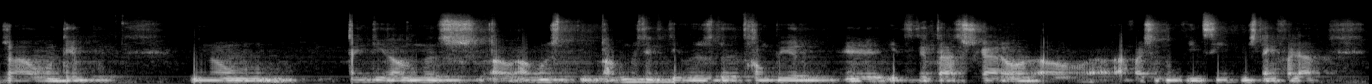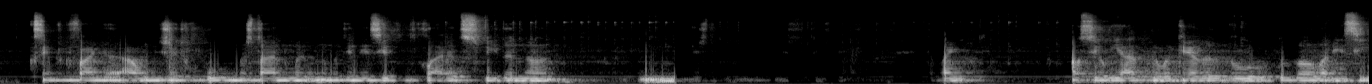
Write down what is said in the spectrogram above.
já há algum tempo não tem tido algumas, algumas, algumas tentativas de, de romper eh, e de tentar chegar ao, ao, à faixa de 1,25, mas tem falhado. Sempre que falha há um ligeiro recuo, mas está numa, numa tendência clara de subida no, nestes, últimos tempos. Também auxiliado pela queda do, do dólar em si,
